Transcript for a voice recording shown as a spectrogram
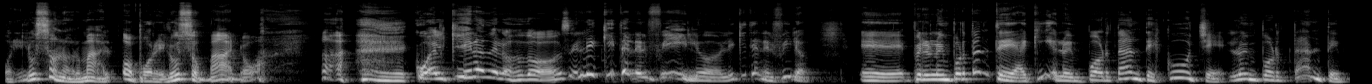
por el uso normal o por el uso malo, Cualquiera de los dos le quitan el filo, le quitan el filo. Eh, pero lo importante aquí, lo importante, escuche, lo importante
